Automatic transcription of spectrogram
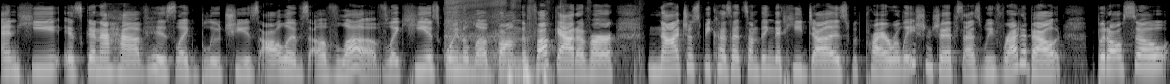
and he is gonna have his like blue cheese olives of love. Like he is going to love bomb the fuck out of her, not just because that's something that he does with prior relationships, as we've read about, but also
